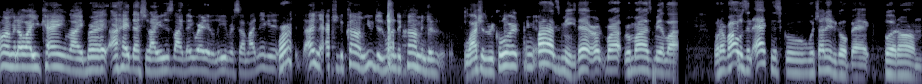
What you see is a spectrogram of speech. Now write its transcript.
I don't even know why you came. Like, bro, I hate that shit. Like, it's just like they ready to leave or something. Like, nigga, right. I didn't ask you to come. You just wanted to come and just watch us record. Reminds me that reminds me a lot. Whenever I was in acting school, which I need to go back, but um,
